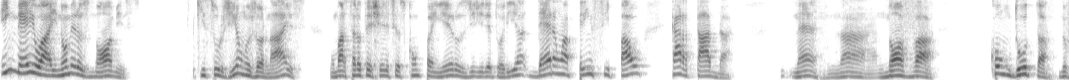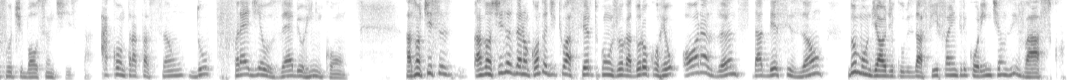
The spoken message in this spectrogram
Em meio a inúmeros nomes que surgiam nos jornais, o Marcelo Teixeira e seus companheiros de diretoria deram a principal cartada, né, na nova conduta do futebol santista, a contratação do Fred Eusébio Rincon. As notícias, as notícias deram conta de que o acerto com o jogador ocorreu horas antes da decisão do Mundial de Clubes da FIFA entre Corinthians e Vasco.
